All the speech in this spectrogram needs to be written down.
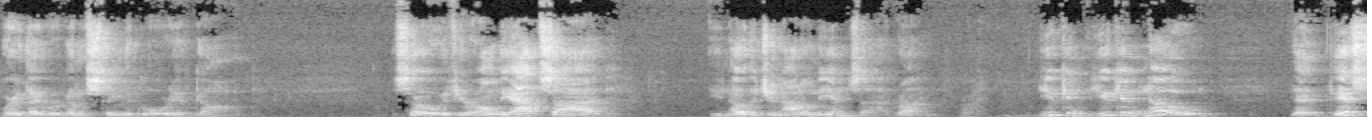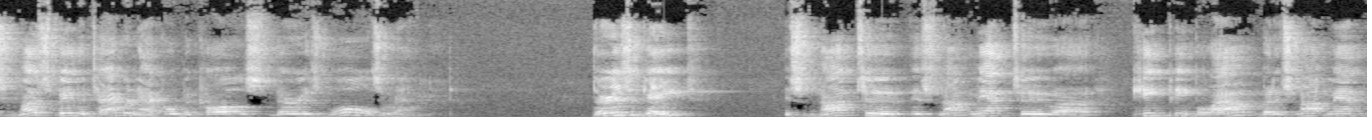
where they were going to see the glory of God. So if you're on the outside, you know that you're not on the inside, right? Right. You can you can know that this must be the tabernacle because there is walls around it. There is a gate. It's not to it's not meant to uh, keep people out, but it's not meant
